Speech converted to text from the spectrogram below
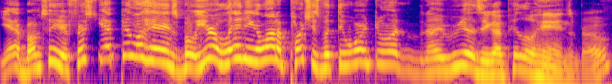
Yeah, but I'm telling you, first you had pillow hands, bro. You're landing a lot of punches, but they weren't doing. I realized you got pillow hands, bro.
